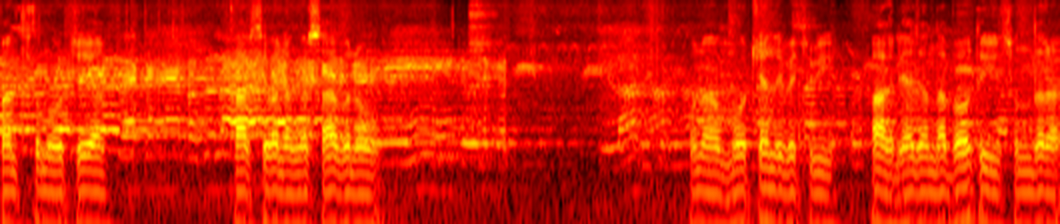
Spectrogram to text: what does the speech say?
ਪੰਥਕ ਮੋਰਚੇ ਆ ਕਾਰ ਸੇਵਾ ਲੰਗਰ ਸਾਹਿਬ ਵੱਲੋਂ ਉਹਨਾਂ ਮੋਰਚਿਆਂ ਦੇ ਵਿੱਚ ਵੀ ਭਾਗ ਲਿਆ ਜਾਂਦਾ। ਬਹੁਤ ਹੀ ਸੁੰਦਰ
